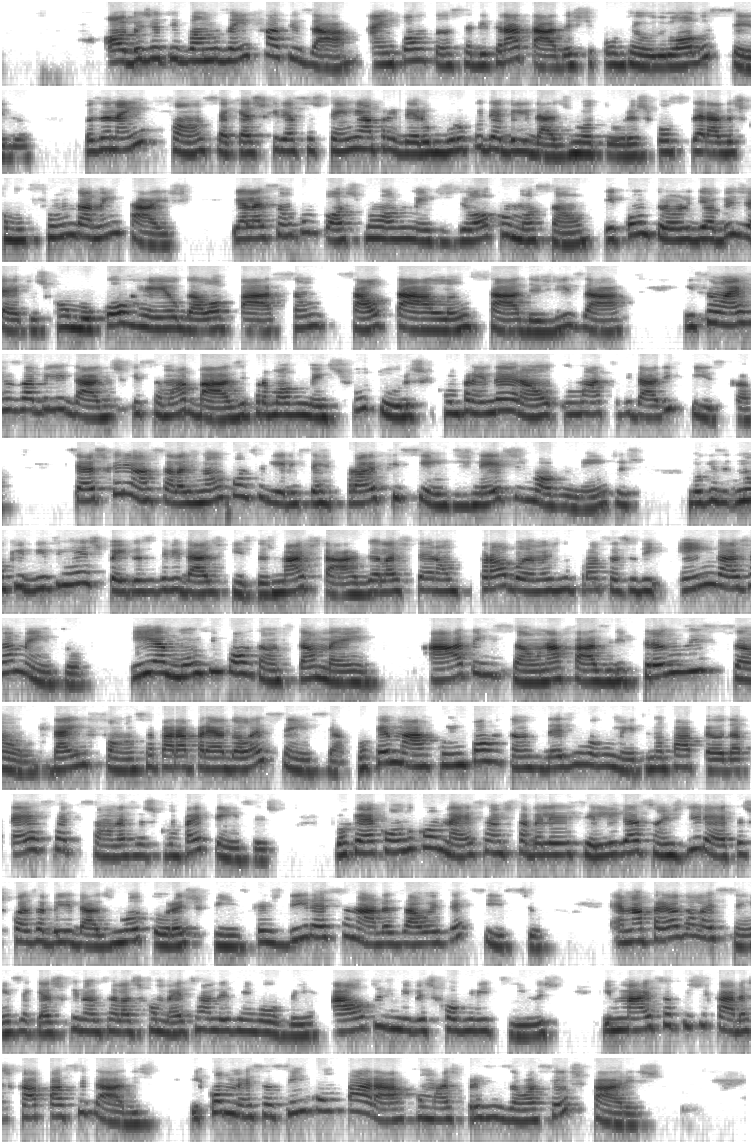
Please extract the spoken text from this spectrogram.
objetivamos enfatizar a importância de tratar deste conteúdo logo cedo, pois é na infância que as crianças tendem a aprender um grupo de habilidades motoras consideradas como fundamentais, e elas são compostas por movimentos de locomoção e controle de objetos, como correr, galopar, saltar, lançar, deslizar, e são essas habilidades que são a base para movimentos futuros que compreenderão uma atividade física. Se as crianças elas não conseguirem ser proeficientes nesses movimentos, no que, no que dizem respeito às atividades físicas mais tarde, elas terão problemas no processo de engajamento. E é muito importante também a atenção na fase de transição da infância para a pré-adolescência, porque marca um importante desenvolvimento no papel da percepção dessas competências, porque é quando começam a estabelecer ligações diretas com as habilidades motoras físicas direcionadas ao exercício. É na pré-adolescência que as crianças elas começam a desenvolver altos níveis cognitivos e mais sofisticadas capacidades, e começam a se comparar com mais precisão a seus pares.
